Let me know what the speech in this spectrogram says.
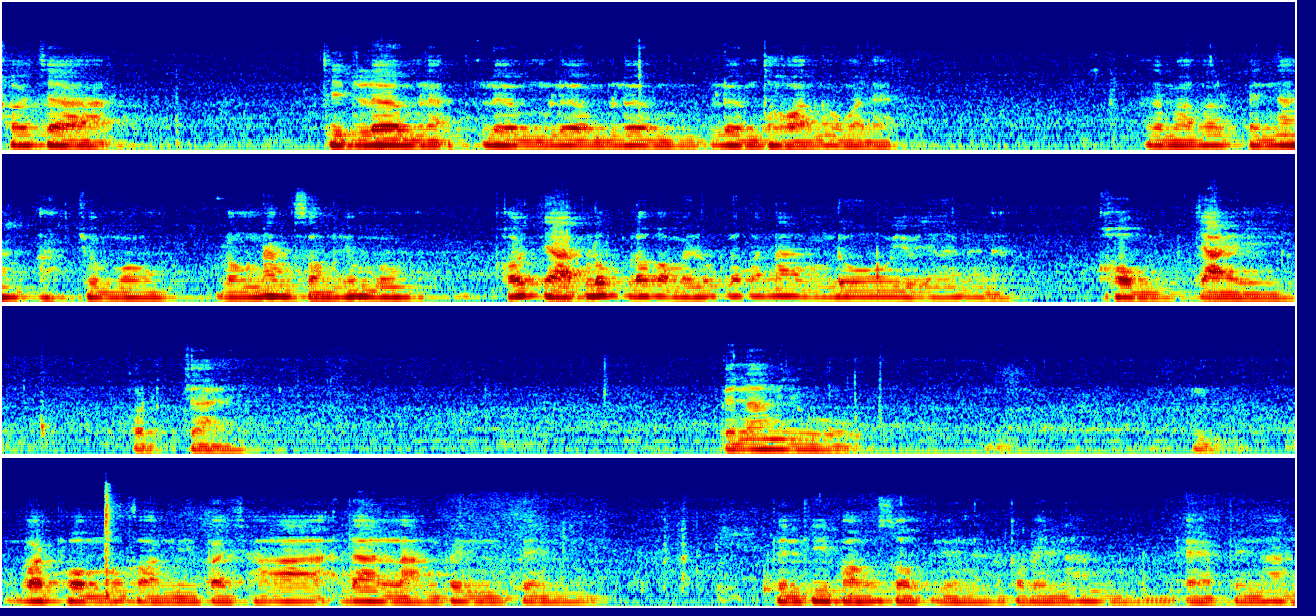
เขาจะ จิตเริ่มแล้วเริ่มเริ่มเริ่มเริ่มถอนออกมาแล้วอาตมาก็ไปนั่งอะชั่วโมงลองนั่งสองชั่วโมงเขาอยากลุกแล้วก็ไม่ลุกแล้วก็นั่งดูอยู่อย่างนั้นน่ะนะข่มใจกดใจ ไปนั่งอยู่ วัดพรมเมื่อก่อนมีประชาด้านหลังเป็นเป็นเป็นที่เผาศพอยู่นะก็ไปนั่ง แอบไปนั่ง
